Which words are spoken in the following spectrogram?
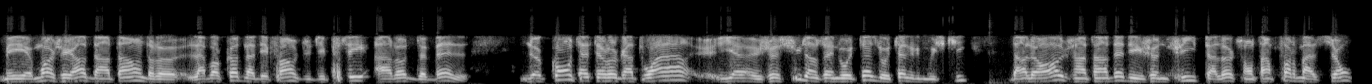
mais moi, j'ai hâte d'entendre euh, l'avocat de la défense du député Harold Debelle. Le compte interrogatoire, y a, je suis dans un hôtel, l'hôtel Rimouski. Dans le hall, j'entendais des jeunes filles tout à l'heure qui sont en formation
